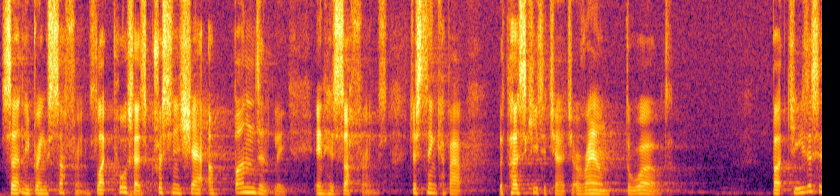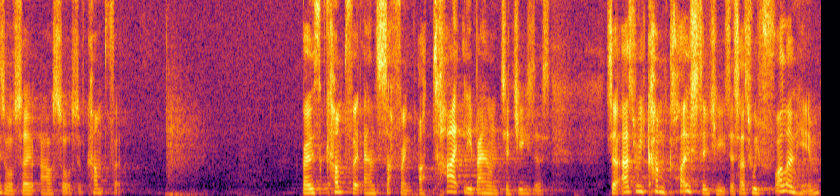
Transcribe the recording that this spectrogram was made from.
certainly brings sufferings. Like Paul says, Christians share abundantly in his sufferings. Just think about the persecuted church around the world. But Jesus is also our source of comfort. Both comfort and suffering are tightly bound to Jesus. So, as we come close to Jesus, as we follow him,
